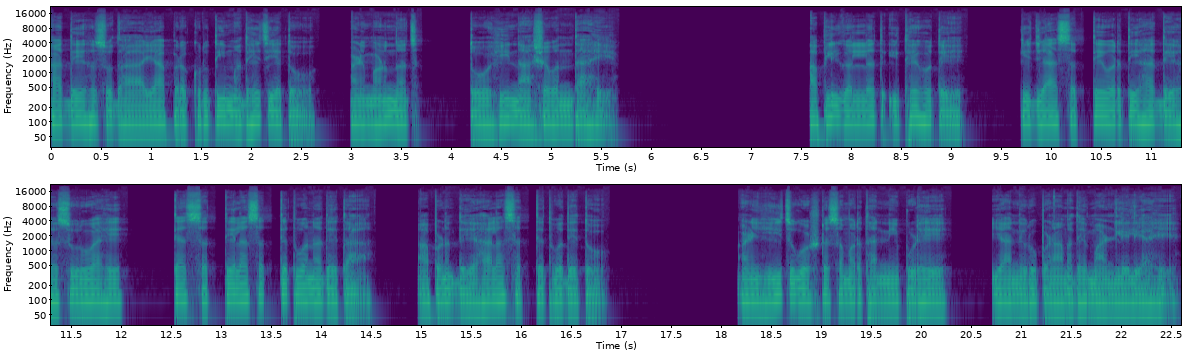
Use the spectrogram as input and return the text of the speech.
हा देहसुद्धा या प्रकृतीमध्येच येतो आणि म्हणूनच तोही नाशवंत आहे. आपली गल्लत इथे होते की ज्या सत्तेवरती हा देह सुरू आहे त्या सत्तेला सत्यत्व न देता आपण देहाला सत्यत्व देतो. आणि हीच गोष्ट समर्थांनी पुढे या निरूपणामध्ये मांडलेली आहे.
